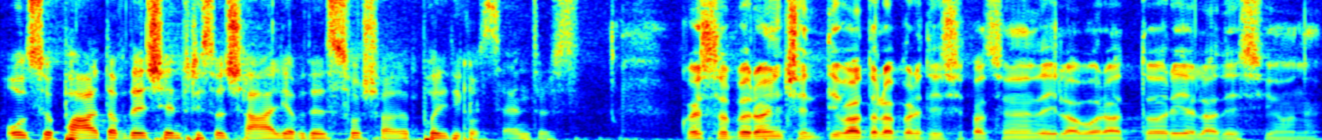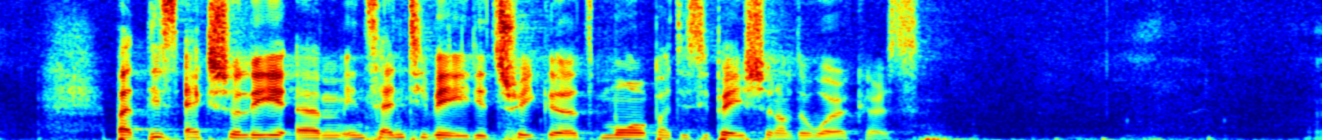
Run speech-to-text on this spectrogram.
also part of the centri sociali of the social political centers. Questo però ha incentivato la partecipazione dei lavoratori e l'adesione. But this actually um, incentivized, triggered more participation of the workers. Eh,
